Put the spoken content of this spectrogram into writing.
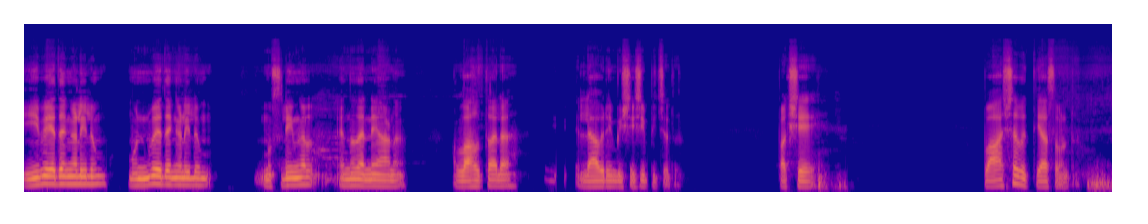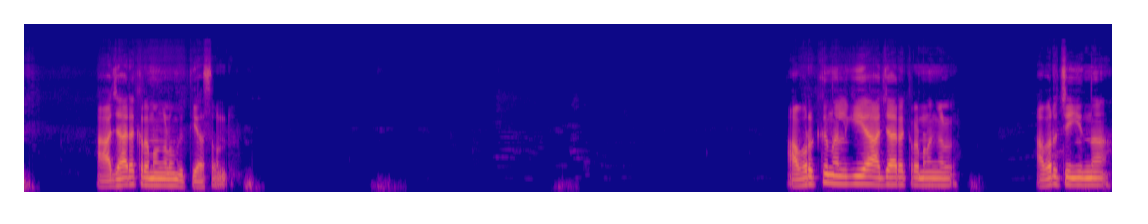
ഈ വേദങ്ങളിലും മുൻവേദങ്ങളിലും മുസ്ലിങ്ങൾ എന്ന് തന്നെയാണ് അള്ളാഹുത്താല എല്ലാവരെയും വിശേഷിപ്പിച്ചത്. പക്ഷേ ഭാഷ വ്യത്യാസമുണ്ട്. ആചാരക്രമങ്ങളും വ്യത്യാസമുണ്ട്. അവർക്ക് നൽകിയ ആചാരക്രമങ്ങൾ അവർ ചെയ്യുന്ന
